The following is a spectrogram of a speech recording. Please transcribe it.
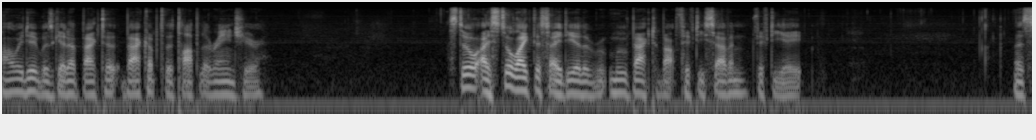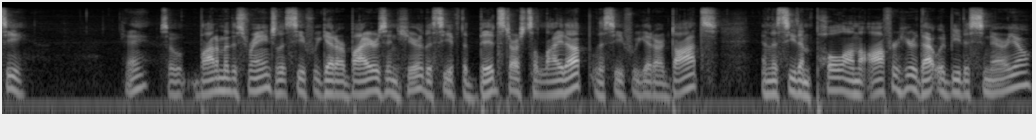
All we did was get up back to back up to the top of the range here. Still, I still like this idea to move back to about 57, 58. Let's see. Okay, so bottom of this range, let's see if we get our buyers in here. Let's see if the bid starts to light up. Let's see if we get our dots and let's see them pull on the offer here that would be the scenario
